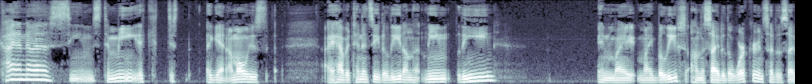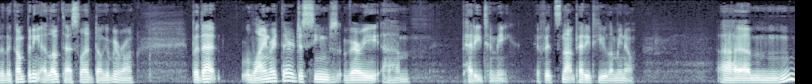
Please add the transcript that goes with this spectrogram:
kind of seems to me just again. I'm always I have a tendency to lead on the lean lean in my my beliefs on the side of the worker instead of the side of the company. I love Tesla, don't get me wrong, but that line right there just seems very um, petty to me. If it's not petty to you, let me know. Um,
